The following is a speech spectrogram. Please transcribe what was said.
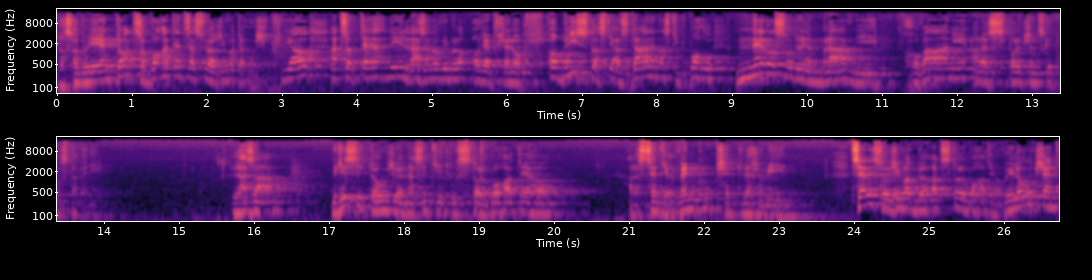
Rozhoduje jen to, co bohatec za svého života už přijal a co tehdy Lazarovi bylo odepřeno. O blízkosti a vzdálenosti k Bohu nerozhoduje mravní chování, ale společenské postavení. Lazar kdysi toužil nasytit u stolu bohatého, ale seděl venku před dveřmi. Celý svůj život byl od stolu bohatého vyloučen,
